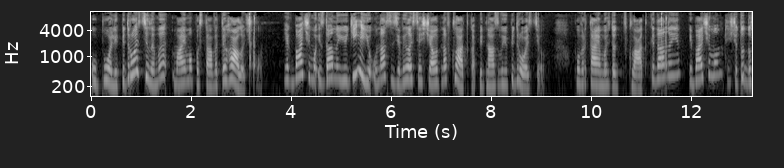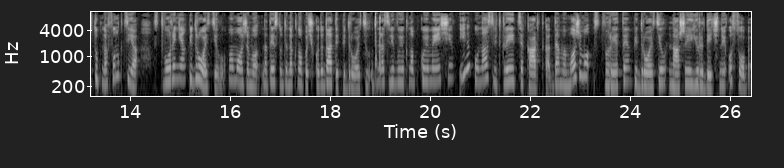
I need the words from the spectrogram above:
у полі підрозділи ми маємо поставити галочку. Як бачимо, із даною дією у нас з'явилася ще одна вкладка під назвою Підрозділ. Повертаємось до вкладки даної і бачимо, що тут доступна функція створення підрозділу. Ми можемо натиснути на кнопочку Додати підрозділ один раз лівою кнопкою миші, і у нас відкриється картка, де ми можемо створити підрозділ нашої юридичної особи.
